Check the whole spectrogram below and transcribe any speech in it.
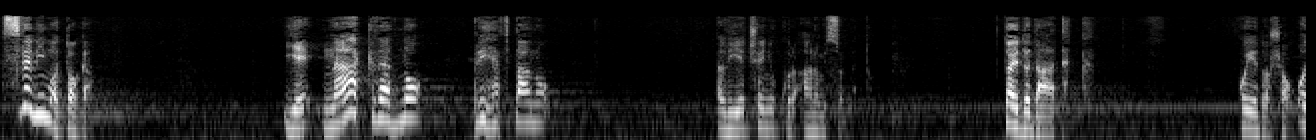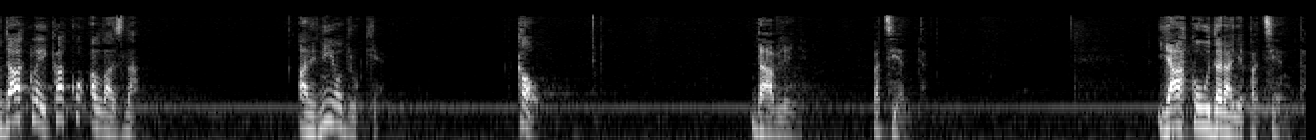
Sve mimo toga je naknadno priheftano liječenju Kur'anom i sunnetom. To je dodatak koji je došao. Odakle i kako, Allah zna. Ali nije od ruke. Kao davljenje pacijenta. Jako udaranje pacijenta.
